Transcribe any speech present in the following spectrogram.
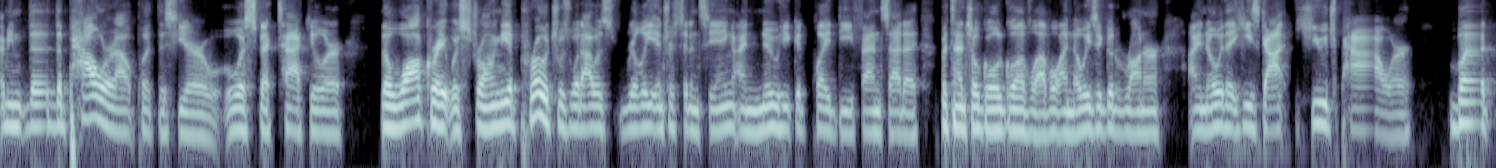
I mean, the the power output this year was spectacular. The walk rate was strong. The approach was what I was really interested in seeing. I knew he could play defense at a potential gold glove level. I know he's a good runner. I know that he's got huge power, but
